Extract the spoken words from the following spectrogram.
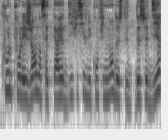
cool pour les gens dans cette période difficile du confinement de, de se dire,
